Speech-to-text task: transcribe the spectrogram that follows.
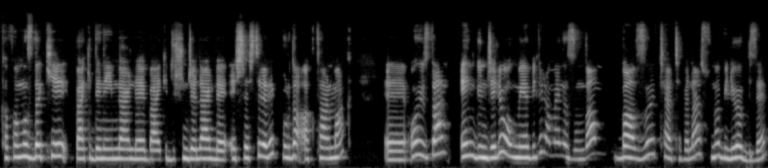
kafamızdaki belki deneyimlerle, belki düşüncelerle eşleştirerek burada aktarmak. E, o yüzden en günceli olmayabilir ama en azından bazı çerçeveler sunabiliyor bize.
